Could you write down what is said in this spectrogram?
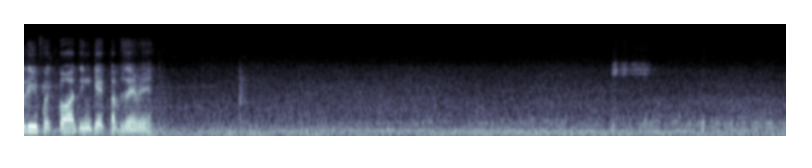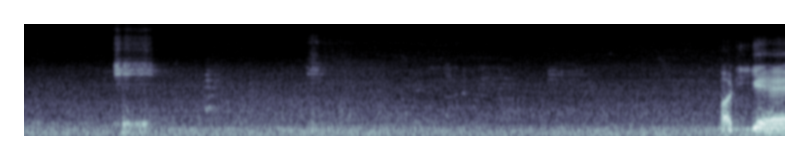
पूरी फुटपाथ इनके कब्जे में और ये है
